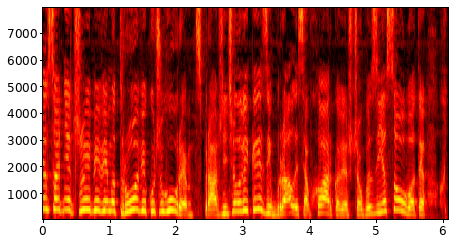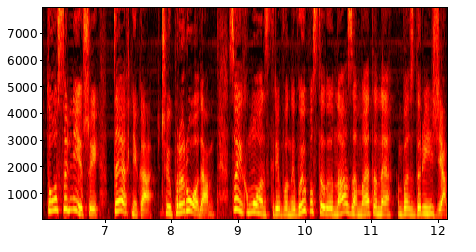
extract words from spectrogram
Півсотні джипів і метрові кучугури. Справжні чоловіки зібралися в Харкові, щоб з'ясовувати, хто сильніший техніка чи природа. Своїх монстрів вони випустили на заметене бездоріжжя.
